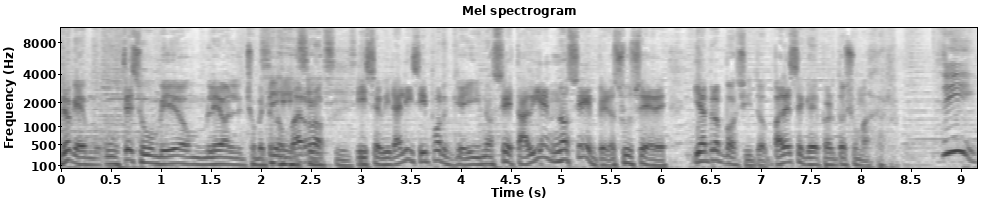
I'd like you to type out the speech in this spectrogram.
Veo que usted sube un video de un león chupeteando Sí, a un perro sí, sí, sí. y se viraliza. ¿Y por qué? Y no sé, ¿está bien? No sé, pero sucede. Y a propósito, parece que despertó Schumacher. Sí.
